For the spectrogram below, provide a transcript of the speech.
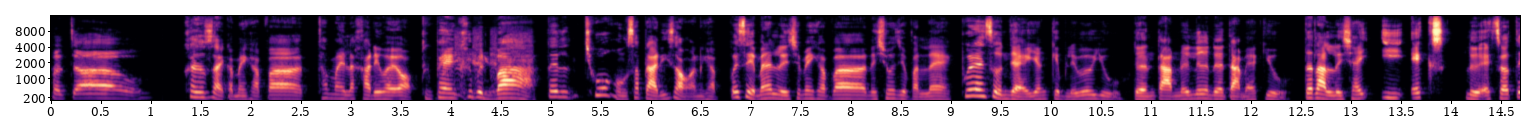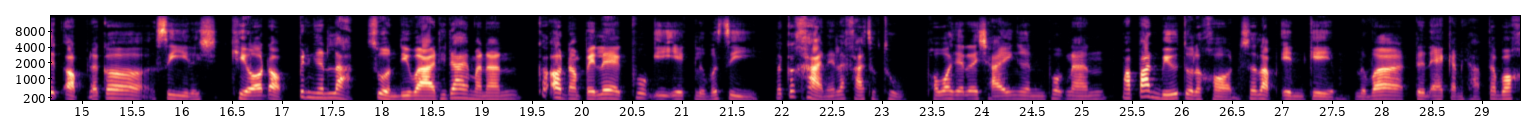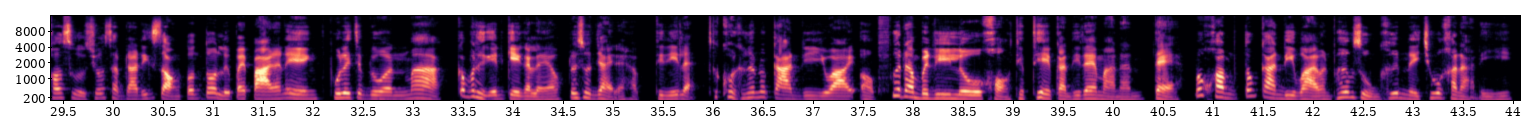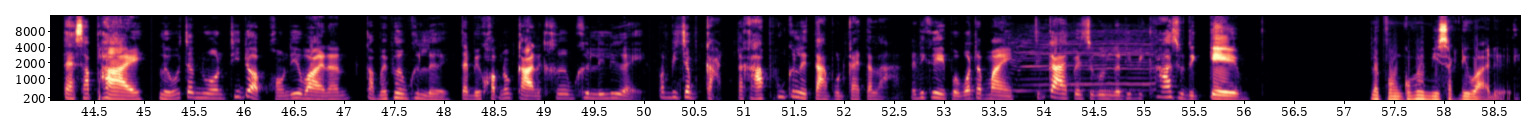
พระเจ้า เคยสงสัยกันไหมครับว่าทำไมราคาเดวายออก ถึงแพงขึ้นเป็นบ้าในช่วงของสัปดาห์ที่2อันครับไปเสียไม่ได้เลยใช่ไหมครับว่าในช่วงเจ็ดวันแรก ผู้เล่นส่วนใหญ่ยังเก็บเลเวลอยู่ เดินตามเนื้อเรื่องเดินตามแอคอยู่ ตลาดเลยใช้ EX หรือ Exalted Op แล้วก็ C หรือ Chaos Op เป็นเงินหลัก ส่วน DY ที่ได้มานั้น ก็เอานำไปแลกพวก EX หรือว่า C แล้วก็ขายในราคาถูกๆ เพราะว่าจะได้ใช้เงินพวกนั้นมาปั้นบิวตัวละครสำหรับ end game หรือว่าเดินแอคกันครับ แต่พอเข้าสู่ช่วงสัปดาห์ที่ 2 ต้นๆ หรือปลายๆนั่นเอง ผู้เล่นจำนวนมากก็มาถึง end game กันแล้ว โดยส่วนใหญ่นะครับ ทีนี้แหละ ทุกคนก็เริ่มต้องการ DY ออกเพื่อนำไปรีโลของเทพๆกันที่ได้มานั้น แต่เมื่อความต้องการ DY มันเพิ่มสูงขึ้นในช่วงขนาดนี้แต่ซัพพลายหรือว่าจำนวนที่ดรอปของ DY นั้นกลับไม่เพิ่มขึ้นเลย แต่มีความต้องการเพิ่มขึ้นเรื่อยๆ มันมีจำกัดราคาพุ่งก็เลยตามกลไกตลาด และนี่คือเหตุผลว่าทำไม ถึงกลายเป็นสกุลเงินที่มีค่าสุดในเกม และผมก็ไม่มีสัก DY เลย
